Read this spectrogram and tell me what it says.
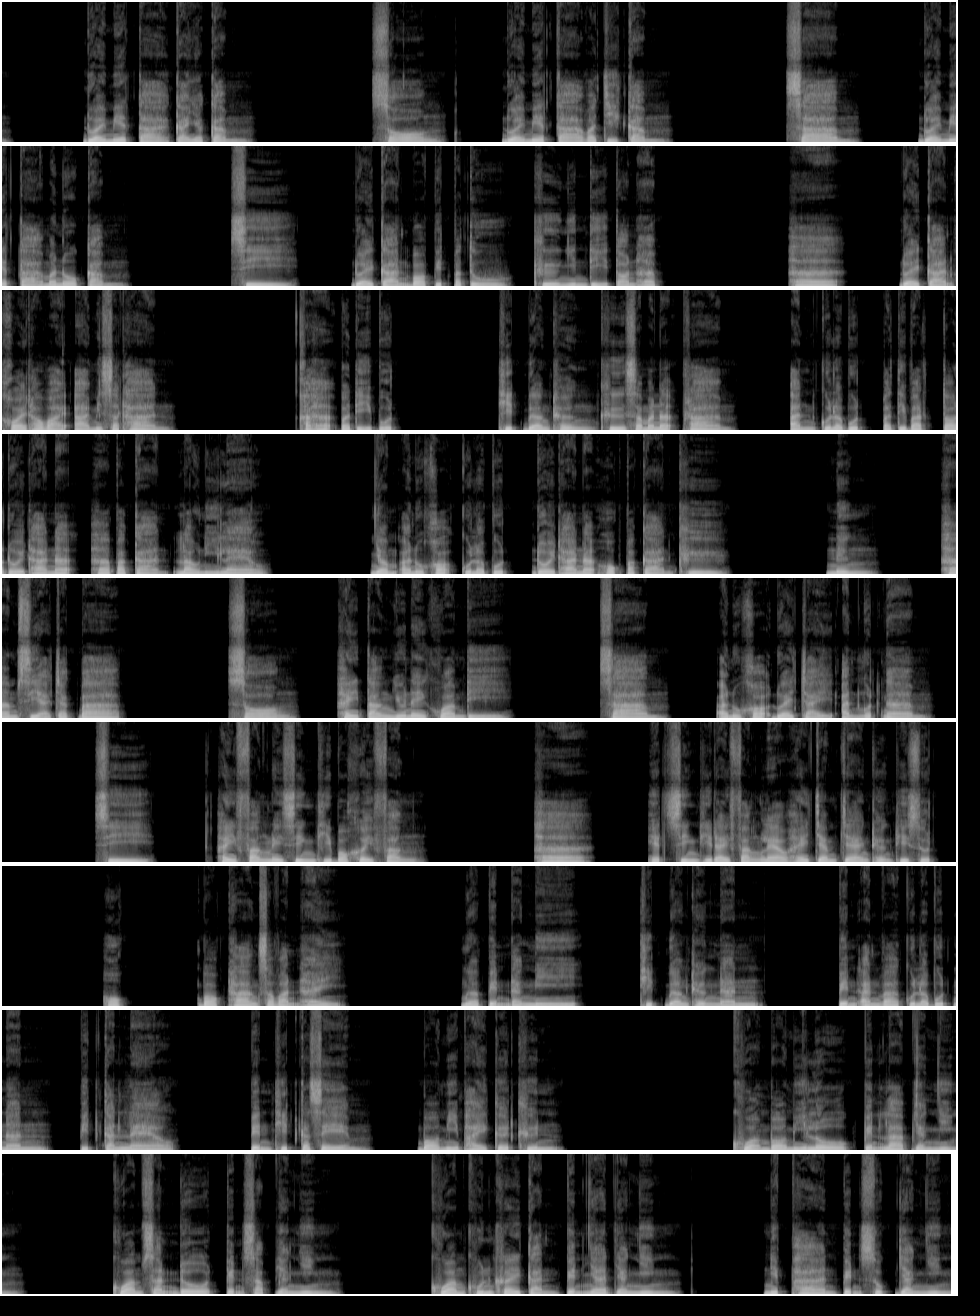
1. ด้วยเมตตากายกรรม 2. ด้วยเมตตาวจีกรรม 3. ด้วยเมตตามโนกรรม 4. ด้วยการบ่ปิดประตู คือยินดีต้อนรับ 5. ด้วยการคอยถวายอามิสทานขหบดีบุตร ทิศเบื้องเทิงคือสมณะพราหมณ์ อันกุลบุตรปฏิบัติต่อโดยฐานะห้าประการเล่านี้แล้ว ย่อมอนุเคราะห์กุลบุตรโดยฐานะหกประการคือ 1. ห้ามเสียจากบาป 2. ให้ตั้งอยู่ในความดี 3. อนุเคราะห์ด้วยใจอันงดงาม 4. ให้ฟังในสิ่งที่บ่เคยฟัง 5. เฮ็ดสิ่งที่ได้ฟังแล้วให้แจ่มแจ้งถึงที่สุด 6. บอกทางสวรรค์ให้ เมื่อเป็นดังนี้ ทิศเบื้องเถิงนั้น เป็นอันว่ากุลบุตรนั้นปิดกันแล้ว เป็นทิศเกษม บ่มีภัยเกิดขึ้น ความบ่มีโลกเป็นลาบยังยิ่ง ความสันโดษเป็นทรัพย์ยังยิ่ง ความคุ้นเคยกันเป็นญาติยังยิ่ง นิพพานเป็นสุขยังยิ่ง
